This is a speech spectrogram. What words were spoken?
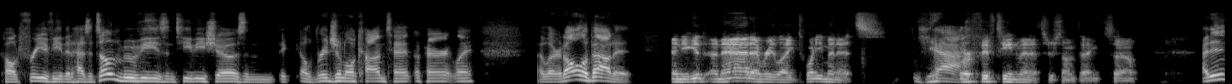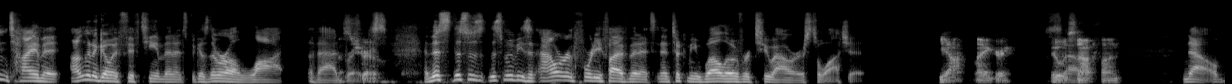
called Freevee that has its own movies and TV shows and original content. Apparently, I learned all about it. And you get an ad every like 20 minutes Yeah, or 15 minutes or something. So I didn't time it. I'm gonna go with 15 minutes because there were a lot of ad That's breaks. true. And this this is this movie is an hour and 45 minutes, and it took me well over two hours to watch it. yeah, I agree. It was not fun. No,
